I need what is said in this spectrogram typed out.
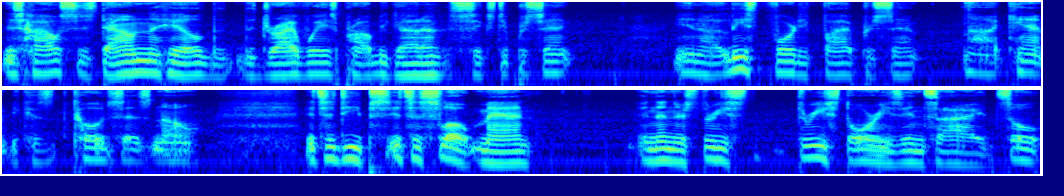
This house is down the hill. The, the driveway's probably got a 60% you know, at least 45%. No, I can't because code says no. It's a deep, it's a slope, man. And then there's three, three stories inside. So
